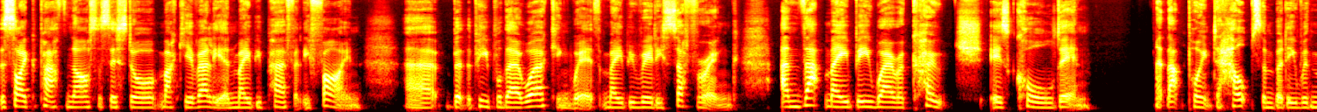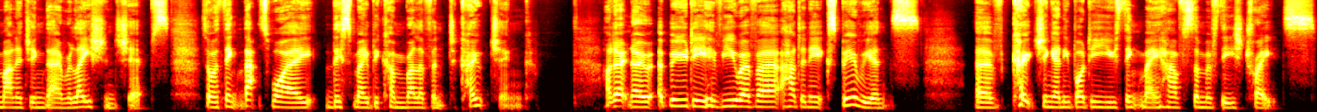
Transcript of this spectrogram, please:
The psychopath, narcissist, or Machiavellian may be perfectly fine, uh, but the people they're working with may be really suffering. And that may be where a coach is called in at that point to help somebody with managing their relationships. So I think that's why this may become relevant to coaching. I don't know, Aboodi, have you ever had any experience of coaching anybody you think may have some of these traits?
